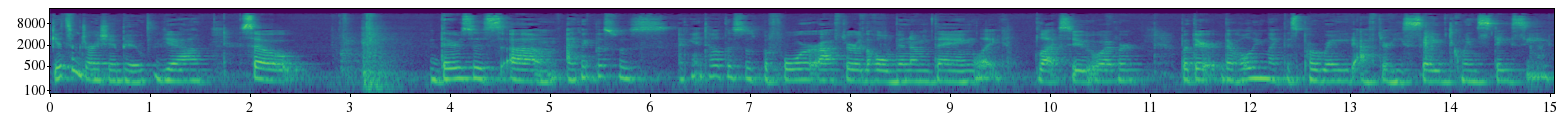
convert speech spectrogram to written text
Get some dry shampoo. Yeah. So there's this. Um, I think this was. I can't tell if this was before or after the whole Venom thing, like black suit, or whatever. But they're they're holding like this parade after he saved Gwen Stacy,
